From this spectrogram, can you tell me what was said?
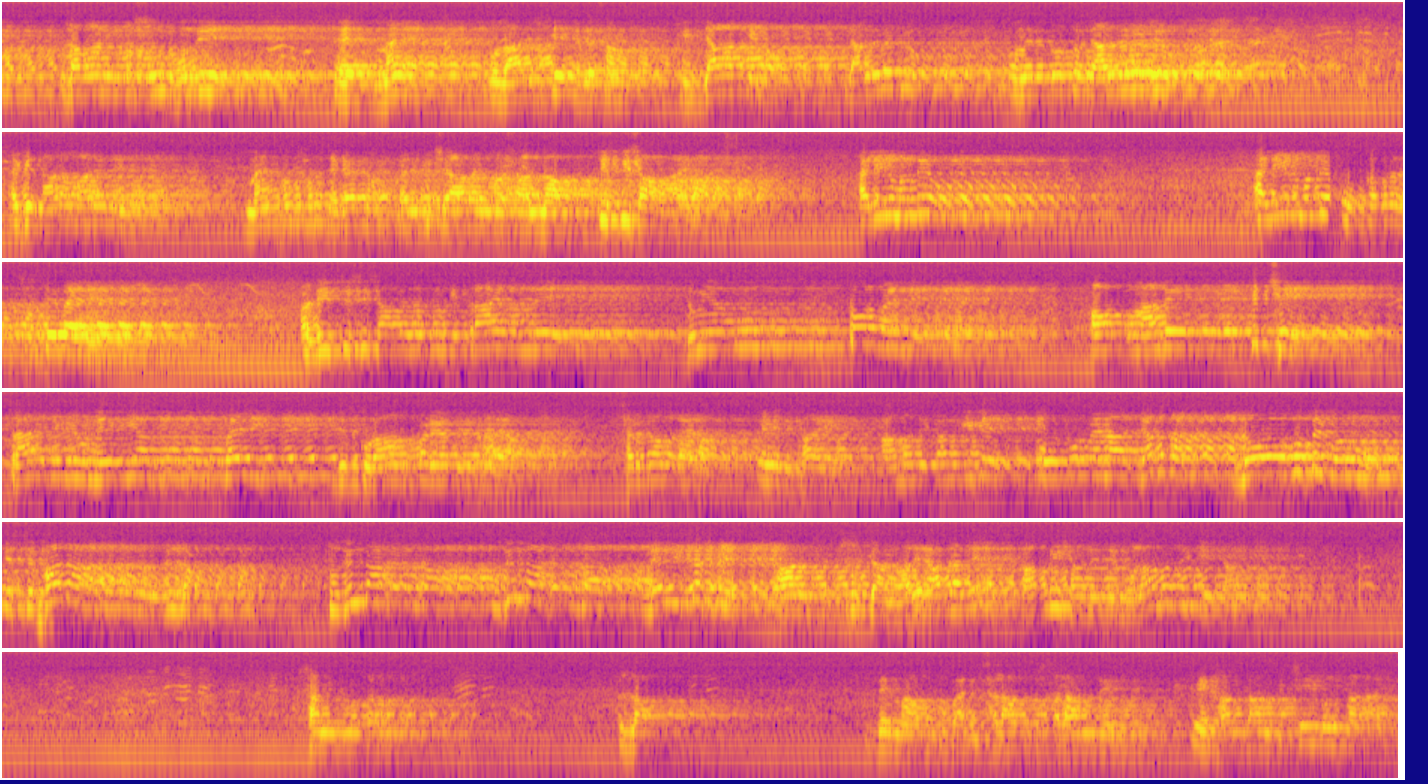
لوانی مقصود ہوندی ہے۔ میں گزارش یہ کرے سا کہ جاگ کے لو جاگ دے بیٹھے ہو۔ تو میرے دوستو جاگ دے بیٹھے ہو۔ اگے نعرہ مارے نے۔ میں تھوڑا تھوڑا جگہ سا میرے پیچھے آ رہا ہے ماشاءاللہ۔ چشتی صاحب آئے۔ علی مندی ہو علی مندی ہو قبر سوتے پہلے عزیز چشتی صاحب علیہ وسلم کی ترائے بندے۔ دنیا کو پچھے ترائے جگہ نیکیاں پہلی جس قرآن پڑھیا تے پڑھایا سڑکاں وغیرہ اے دکھائے، آمد کام کیتے او ٹر وینا جب تک لوگ اسے کو استفادہ حاصل کرنے زندہ تو زندہ ہے اللہ، تو زندہ ہے اللہ، میری قسم عالم سے چھپ جانا۔ ارے آقا دے اپنی شانے سے غلامت سے کیے جانا سامین محترم اللہ دے محبوب علیہ الصلوۃ والسلام دے اے خاندان پیچھے ہی بہت سارا ہے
